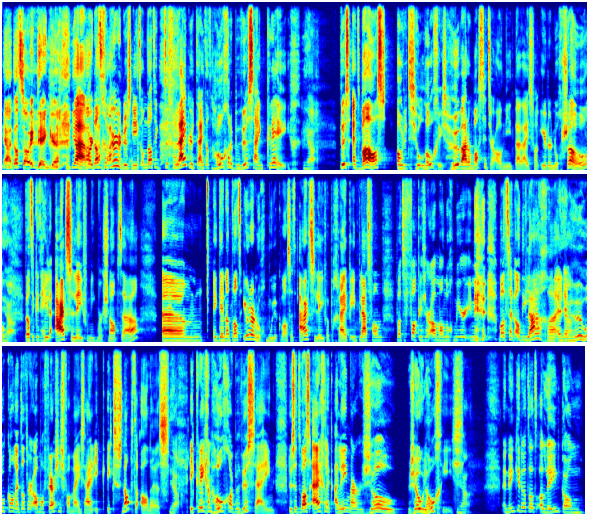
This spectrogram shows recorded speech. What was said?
Ja, dat zou ik denken. Ja, maar dat gebeurde dus niet, omdat ik tegelijkertijd dat hogere bewustzijn kreeg. Ja. Dus het was, oh, dit is heel logisch. Huh, waarom was dit er al niet? Bij wijze van eerder nog zo. Ja. Dat ik het hele aardse leven niet meer snapte. Um, ik denk dat dat eerder nog moeilijk was. Het aardse leven begrijpen. In plaats van wat de fuck is er allemaal nog meer in. wat zijn al die lagen? En, en he, hoe kan het dat er allemaal versies van mij zijn? Ik, ik snapte alles. Ja. Ik kreeg een hoger bewustzijn. Dus het was eigenlijk alleen maar zo, zo logisch. Ja. En denk je dat dat alleen kan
